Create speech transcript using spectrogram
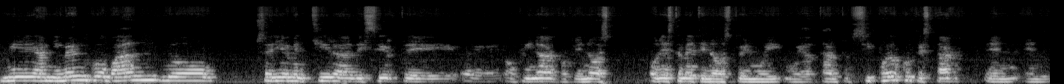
Mire, a nivel global no sería mentira decirte, eh, opinar, porque no honestamente no estoy muy, muy al tanto. Sí puedo contestar en,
